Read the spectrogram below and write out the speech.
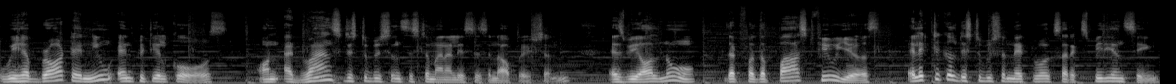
We have brought a new NPTEL course on advanced distribution system analysis and operation. As we all know that for the past few years, electrical distribution networks are experiencing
